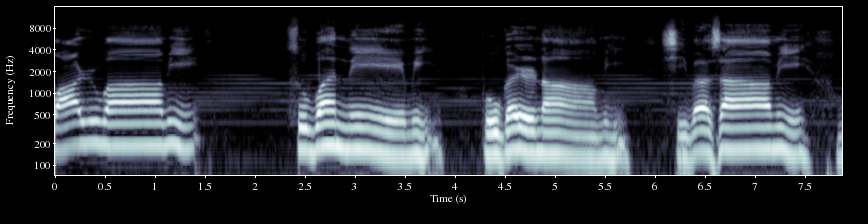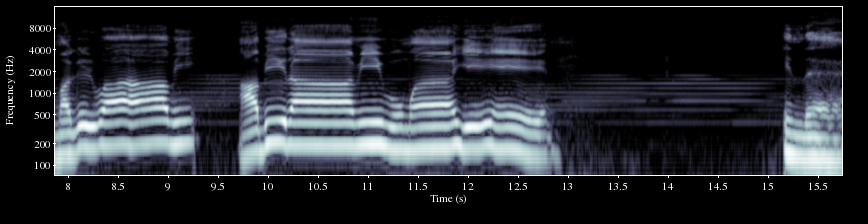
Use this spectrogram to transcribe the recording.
வாழ்வாமி சுபநேமி புகழ்நாமி சிவசாமி மகிழ்வாமி அபிராமி உமையே. இந்த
